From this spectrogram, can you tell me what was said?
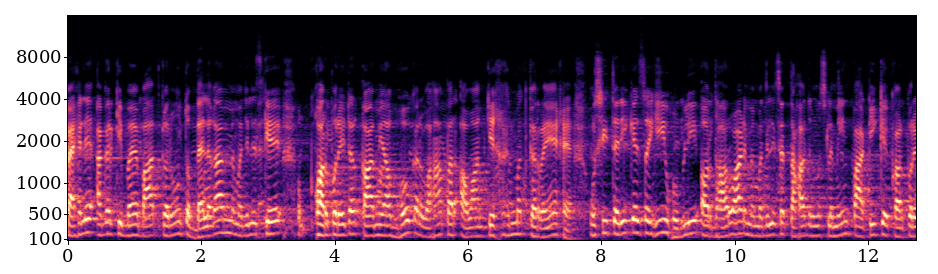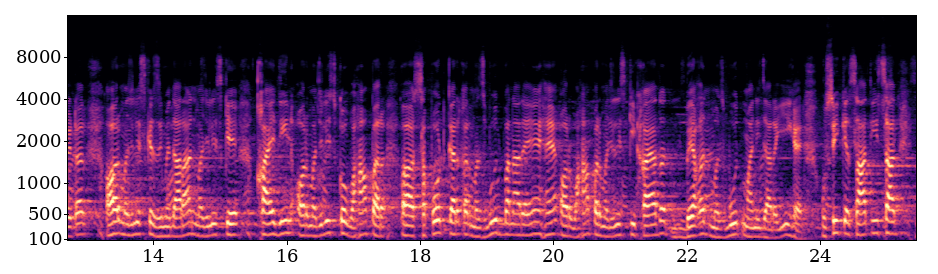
पहले अगर की मैं बात करूँ तो बेलगाम में मजलिस के कॉरपोरेटर कामयाब होकर वहाँ पर आवाम की खदमत कर रहे हैं। उसी तरीके से ही हुबली और धारवाड़ में मजलिस तहादुलमसलमीन पार्टी के कॉरपोरेटर और मजलिस के ज़िम्मेदारान, मजलिस के कायदीन और मजलिस को वहाँ पर सपोर्ट कर कर कर मज़बूत बना रहे हैं और वहाँ पर मजलिस की क़्यादत बेहद मज़बूत मानी जा रही है। उसी के साथ ही साथ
